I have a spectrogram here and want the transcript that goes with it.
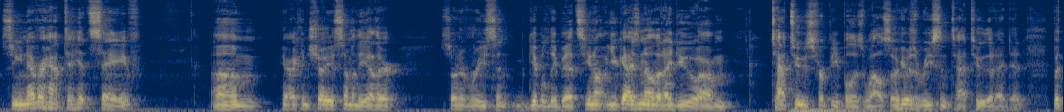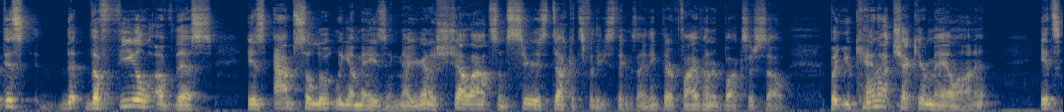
so you never have to hit save. Um, here I can show you some of the other sort of recent Ghibli bits. You know, you guys know that I do um, tattoos for people as well. So here's a recent tattoo that I did. But this, the, the feel of this is absolutely amazing. Now you're going to shell out some serious ducats for these things. I think they're 500 bucks or so. But you cannot check your mail on it. It's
